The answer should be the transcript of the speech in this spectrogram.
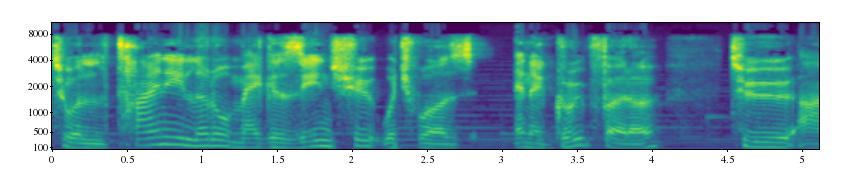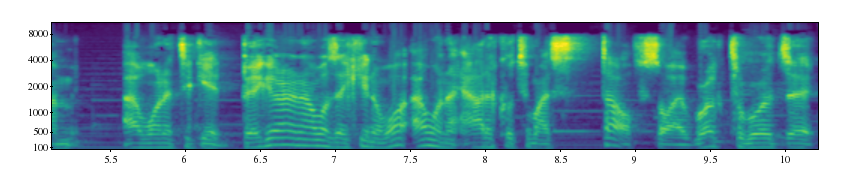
to a tiny little magazine shoot, which was in a group photo. To um, I wanted to get bigger, and I was like, you know what? I want an article to myself. So I worked towards it,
